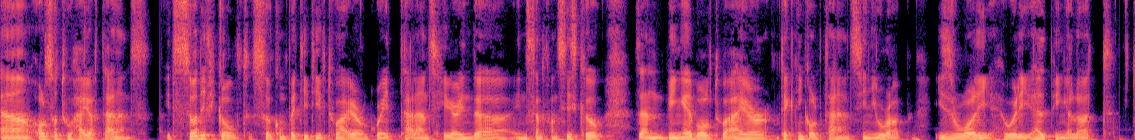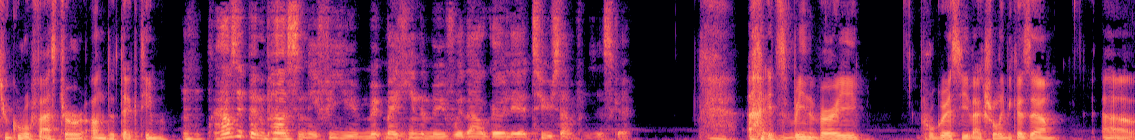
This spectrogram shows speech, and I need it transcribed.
Uh, also to hire talents it's so difficult, so competitive to hire great talents here in the in San Francisco. Then being able to hire technical talents in Europe is really really helping a lot to grow faster on the tech team. Mm-hmm. How's it been personally for you making the move with Algolia to San Francisco? it's been very progressive actually because um, uh,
